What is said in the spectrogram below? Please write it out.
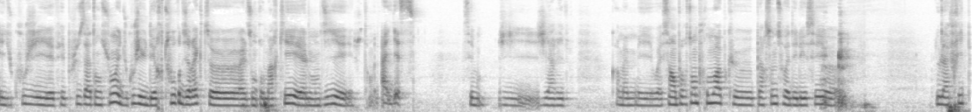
Et du coup, j'ai fait plus attention. Et du coup, j'ai eu des retours directs. euh, elles ont remarqué et elles m'ont dit. Et j'étais en mode Ah yes C'est bon, j'y arrive quand même. Mais ouais, c'est important pour moi que personne soit délaissé euh, de la fripe.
